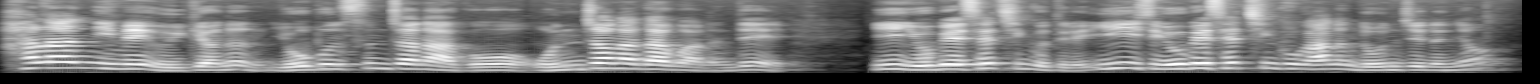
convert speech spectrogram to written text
하나님의 의견은 욥은 순전하고 온전하다고 하는데 이 욥의 세 친구들이 이 욥의 세 친구가 하는 논지는요.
